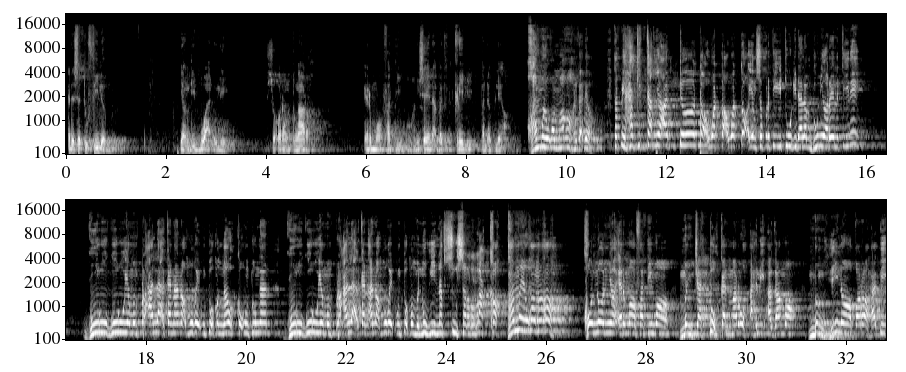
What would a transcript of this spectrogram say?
Ada satu filem yang dibuat oleh seorang pengarah Erma Fatima. Ni saya nak bagi kredit pada beliau. Ramai orang marah dekat dia. Tapi hakikatnya ada tak watak-watak yang seperti itu di dalam dunia realiti ni? Guru-guru yang memperalatkan anak murid untuk mengaut keuntungan. Guru-guru yang memperalatkan anak murid untuk memenuhi nafsu serakah. Ramai orang marah. Kononnya Erma Fatima menjatuhkan maruh ahli agama. Menghina para habib.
